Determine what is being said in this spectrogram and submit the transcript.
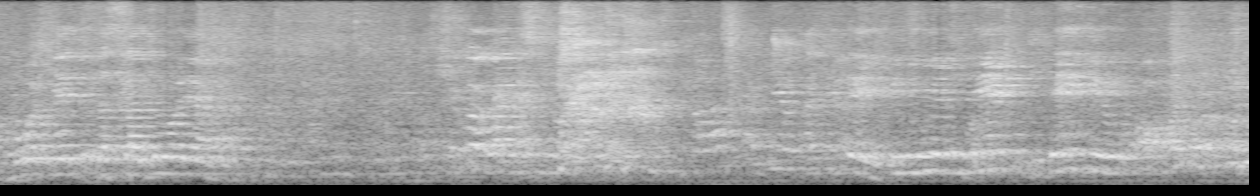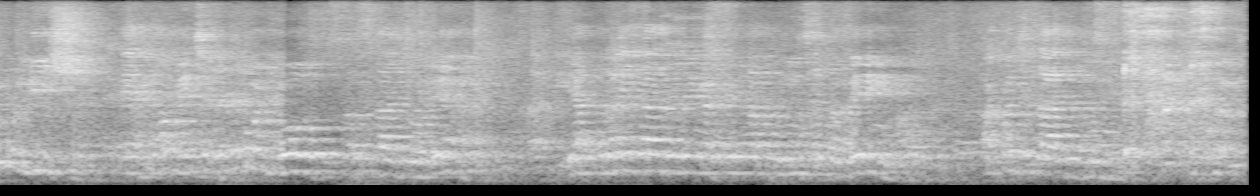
A rua aqui é da cidade de Lorena. Chegou agora esse Aqui, aqui tem epidemia de dengue, de dengue. É realmente é vergonhoso essa cidade de Lorena. E atrás da delegacia da polícia também, a quantidade de.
